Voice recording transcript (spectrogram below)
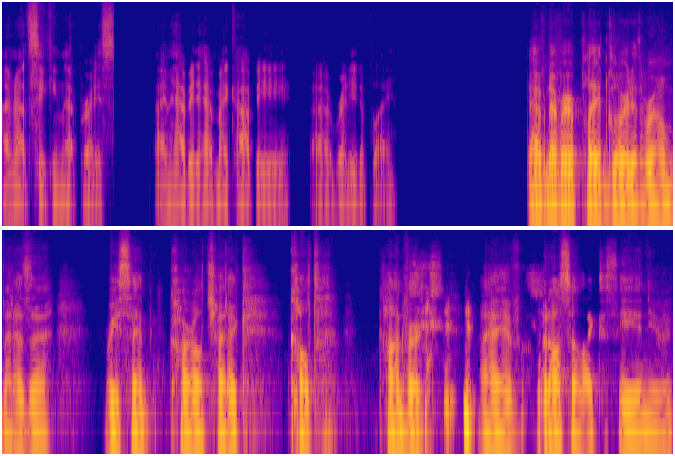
I'm not seeking that price. I'm happy to have my copy uh, ready to play. I've never played Glory to the Rome, but as a recent Carl Chudyk cult convert, I would also like to see a new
